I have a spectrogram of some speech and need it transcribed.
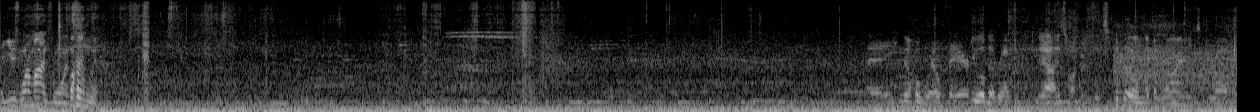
I used one of mine for once. Finally. Hey, no way. No fair. You love that Raptor. Yeah, it's my favorite disc. Put that on like a line and just drop it.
